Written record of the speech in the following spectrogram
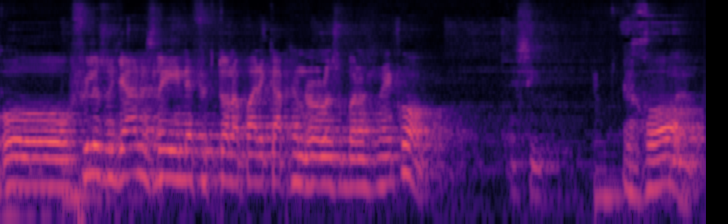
Ο φίλος ο Γιάννης λέει: Είναι εφικτό να πάρει κάποιον ρόλο στον Παναθηναϊκό. Εσύ. Εγώ;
